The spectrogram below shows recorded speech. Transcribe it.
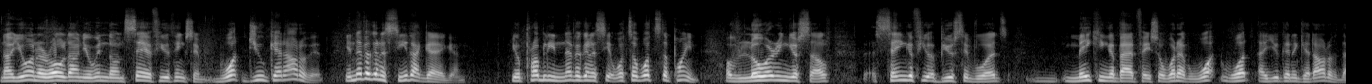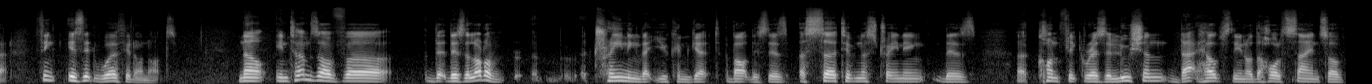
Now you want to roll down your window and say a few things to him. What do you get out of it? You're never going to see that guy again. You're probably never going to see it. What's, the, what's the point of lowering yourself, saying a few abusive words, making a bad face or whatever? What, what are you going to get out of that? Think, is it worth it or not? Now, in terms of, uh, th- there's a lot of training that you can get about this. There's assertiveness training. There's uh, conflict resolution. That helps. You know the whole science of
